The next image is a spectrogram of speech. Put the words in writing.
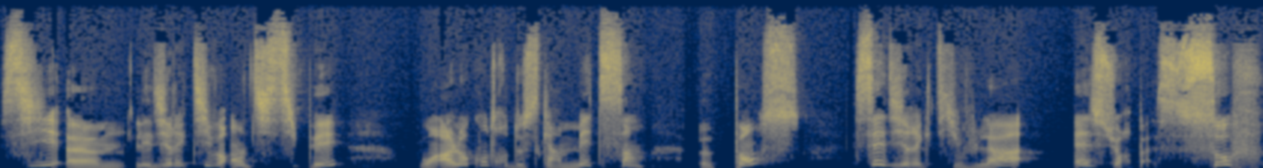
Si euh, les directives anticipées vont à l'encontre de ce qu'un médecin euh, pense, ces directives-là, elles surpassent. Sauf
